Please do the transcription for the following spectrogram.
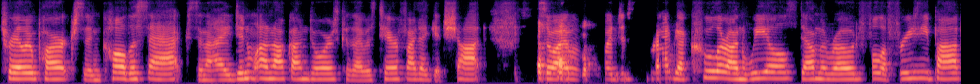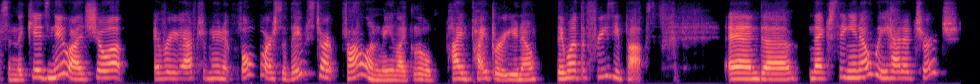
trailer parks and cul-de-sacs and I didn't want to knock on doors because I was terrified I'd get shot. So I would just drag a cooler on wheels down the road full of freezy pops and the kids knew I'd show up every afternoon at four. So they would start following me like little Pied Piper, you know, they want the freezy pops. And uh, next thing you know, we had a church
